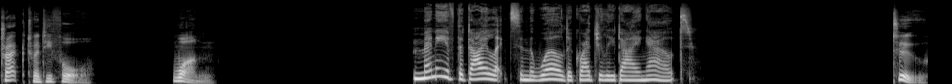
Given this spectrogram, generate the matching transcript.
Track 24. 1, Many of the dialects in the world are gradually dying out. 2.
